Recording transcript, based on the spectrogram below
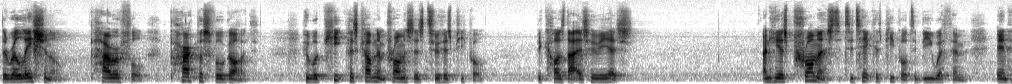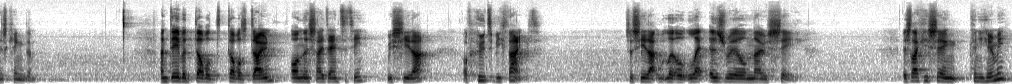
The relational, powerful, purposeful God who will keep his covenant promises to his people because that is who he is. And he has promised to take his people to be with him in his kingdom. And David doubled, doubles down on this identity. We see that of who to be thanked. So, see that little let Israel now say. It's like he's saying, Can you hear me?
